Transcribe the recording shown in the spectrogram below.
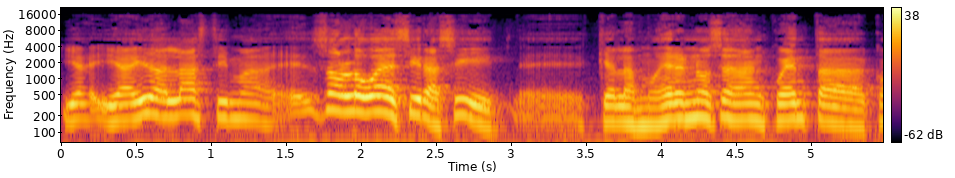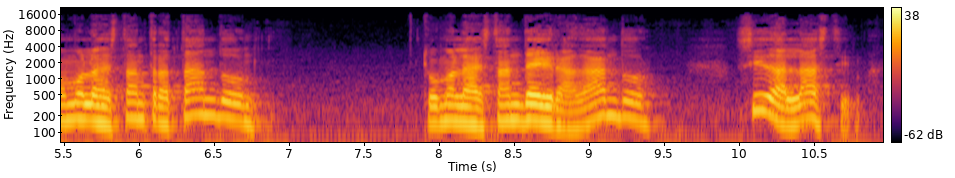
y, ahí da lástima, eh, solo lo voy a decir así, eh, que las mujeres no se dan cuenta cómo las están tratando, cómo las están degradando, sí da lástima.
